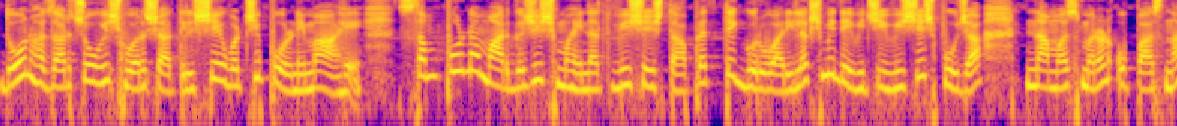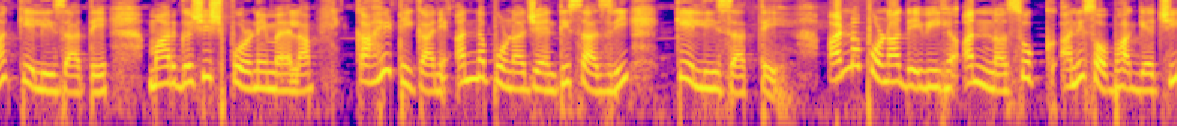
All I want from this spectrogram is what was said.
दोन हजार चोवीस वर्षातील शेवटची पौर्णिमा आहे. संपूर्ण मार्गशीर्ष महिन्यात विशेषतः प्रत्येक गुरुवारी लक्ष्मी देवीची विशेष पूजा नामस्मरण उपासना केली जाते. मार्गशीर्ष पौर्णिमेला काही ठिकाणी अन्नपूर्णा जयंती साजरी केली जाते. अन्नपूर्णा देवी ही अन्न सुख आणि सौभाग्याची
